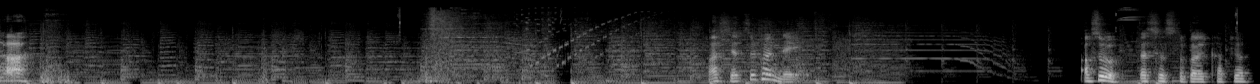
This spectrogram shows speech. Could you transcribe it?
Da. Was, jetzt schon? Nee. Ach so, das ist der Goldcup hier.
